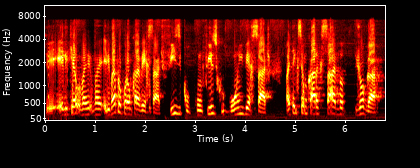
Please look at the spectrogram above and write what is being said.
Ele quer, vai, vai, ele vai procurar um cara versátil, físico, com físico bom e versátil. Mas tem que ser um cara que saiba jogar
